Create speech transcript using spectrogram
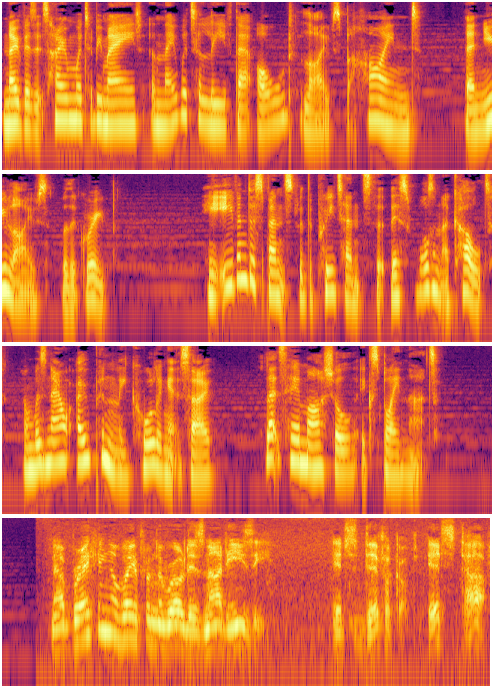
No visits home were to be made, and they were to leave their old lives behind. Their new lives were the group. He even dispensed with the pretense that this wasn't a cult and was now openly calling it so. Let's hear Marshall explain that. Now, breaking away from the world is not easy. It's difficult. It's tough.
